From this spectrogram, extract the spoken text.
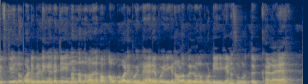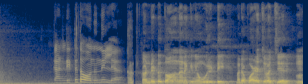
ലിഫ്റ്റ് ചെയ്യുന്നു ബോഡി ബിൽഡിംഗ് ഒക്കെ ചെയ്യുന്നുണ്ടെന്ന് പറഞ്ഞപ്പം അവൾക്ക് വളി പോയി. നേരെ പോയിരിക്കണം അവളെ ബലൂൺ പൊട്ടിയിരിക്കുകയാണ് സുഹൃത്തുക്കളെ. കണ്ടിട്ട് തോന്നുന്നില്ല. കണ്ടിട്ട് തോന്നുന്ന നിനക്ക് ഞാൻ ഉരുട്ടി മറ്റേ കുഴച്ച് വെച്ച് തരും.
